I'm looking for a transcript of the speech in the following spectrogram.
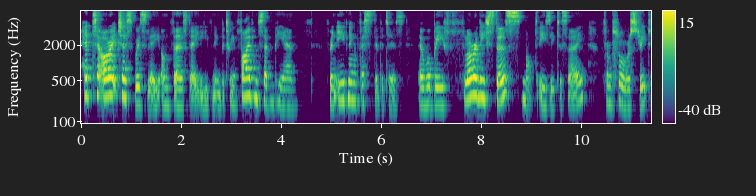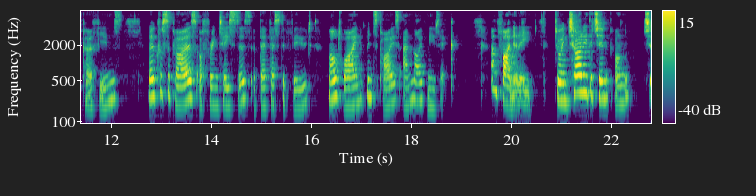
head to RHS Wisley on Thursday evening between 5 and 7 pm for an evening of festivities there will be floralistas, not easy to say, from Floral Street Perfumes, local suppliers offering tasters of their festive food, mulled wine, mince pies, and live music. And finally, join Charlie the Chimp on Ch-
